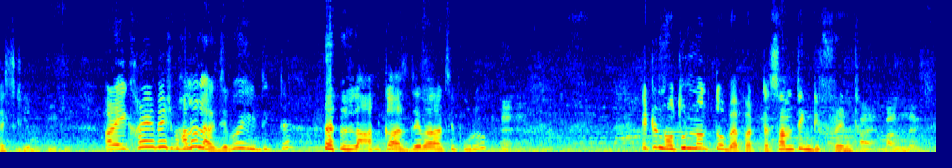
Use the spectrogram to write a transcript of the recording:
আইসক্রিম আর এখানে বেশ ভালো লাগছে গো এই দিকটা। লাল কাজ দেওয়া আছে পুরো। একটু নতুনত্ব ব্যাপারটা সামথিং ডিফারেন্ট হ্যাঁ ভালো লাগছে।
